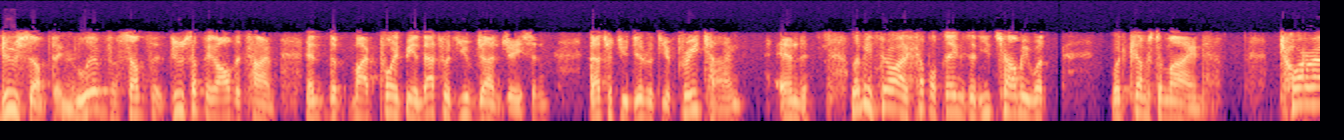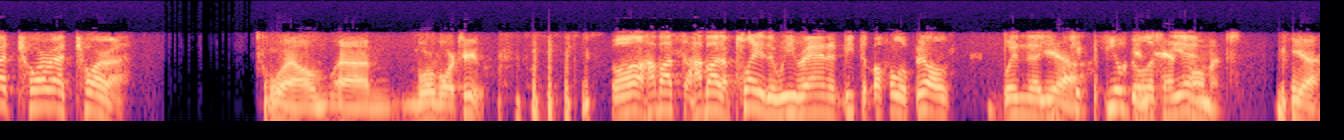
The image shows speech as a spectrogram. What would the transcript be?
do something, mm-hmm. live something, do something all the time. And the, my point being, that's what you've done, Jason. That's what you did with your free time. And let me throw out a couple things, and you tell me what what comes to mind. Tora, Tora, Tora. Well, um, World War II. well, how about how about a play that we ran and beat the Buffalo Bills when uh, you yeah. kicked the field goal Intense at the end? moments. yeah,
